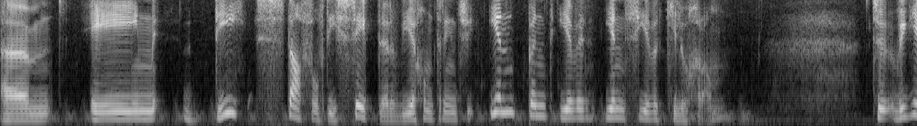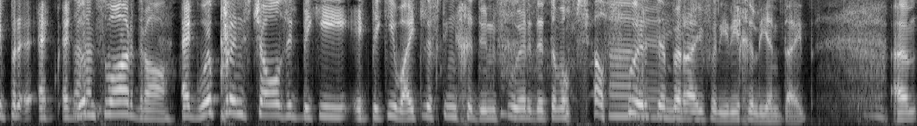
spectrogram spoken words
Ehm um, en die staf of die septer weeg omtrent so 1.17 kg. So weet jy ek ek hoop swaar dra. Ek hoop Prins Charles het bietjie het bietjie weightlifting gedoen voor dit om homself voor te berei vir hierdie geleentheid. Um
